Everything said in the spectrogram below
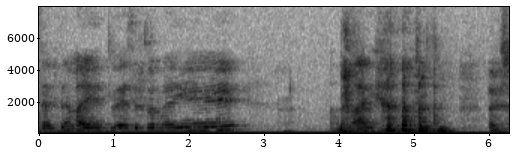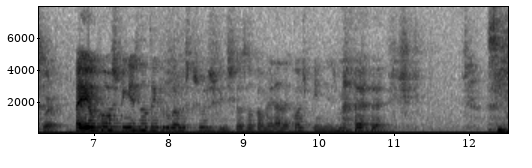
Santa Mãe, essa tua mãe é ah, vai. Isso é. Bem, eu com espinhas não tenho problemas com os meus filhos, que eles não comem nada com espinhas, mas. Sim.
